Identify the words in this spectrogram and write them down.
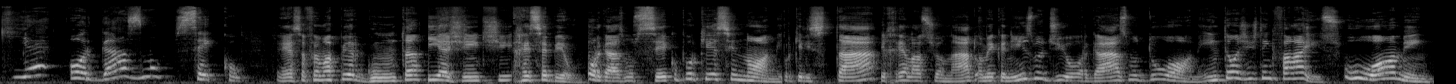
que é orgasmo seco. Essa foi uma pergunta que a gente recebeu. Orgasmo seco, por que esse nome? Porque ele está relacionado ao mecanismo de orgasmo do homem. Então a gente tem que falar isso. O homem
